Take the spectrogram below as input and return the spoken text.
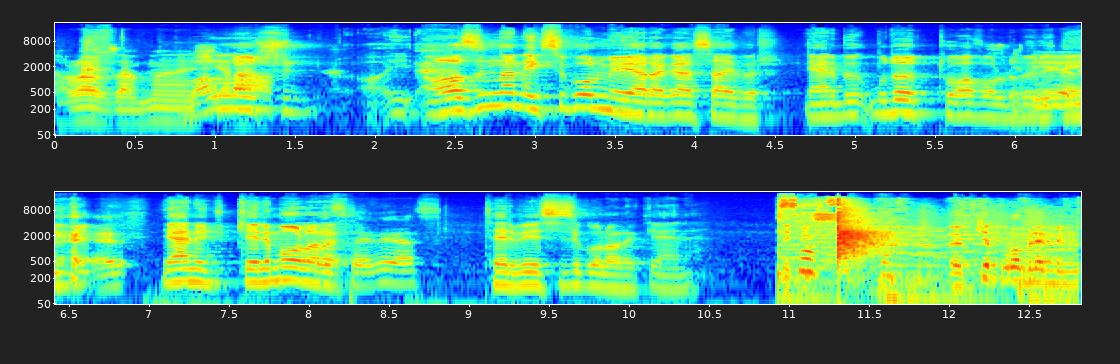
Allah uzamış Vallahi şu ağzından eksik olmuyor ya Raga Cyber. Yani bu, bu da tuhaf oldu böyle Seviyor. deyince. Yani kelime olarak, Seviyoruz. terbiyesizlik olarak yani. Öfke problemim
